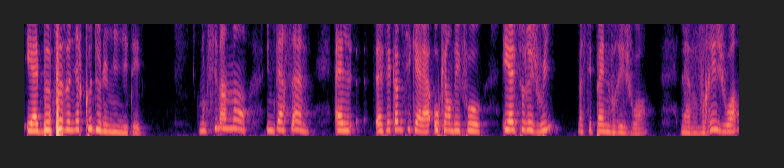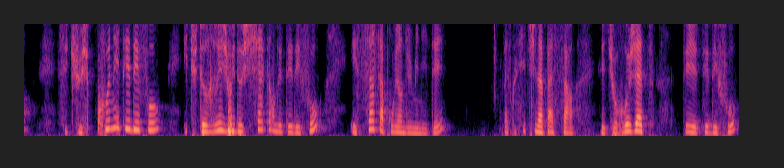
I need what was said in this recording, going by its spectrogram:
Et elle ne peut venir que de l'humilité. Donc si maintenant, une personne, elle, elle fait comme si qu'elle a aucun défaut et elle se réjouit, bah, c'est pas une vraie joie. La vraie joie, c'est tu connais tes défauts et tu te réjouis de chacun de tes défauts. Et ça, ça provient de l'humilité. Parce que si tu n'as pas ça, et tu rejettes tes, tes défauts,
